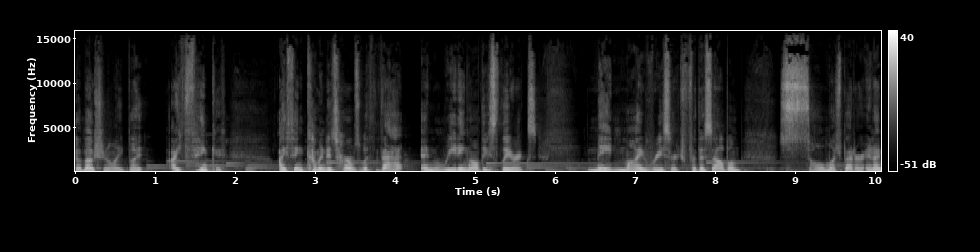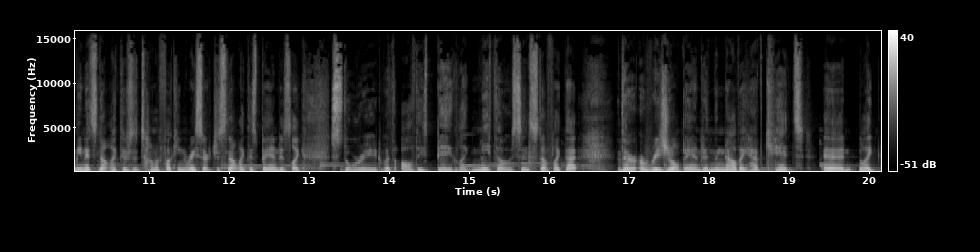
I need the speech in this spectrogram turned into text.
emotionally, but I think I think coming to terms with that and reading all these lyrics made my research for this album so much better. And I mean, it's not like there's a ton of fucking research. It's not like this band is like storied with all these big like mythos and stuff like that. They're a regional band and now they have kids and like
